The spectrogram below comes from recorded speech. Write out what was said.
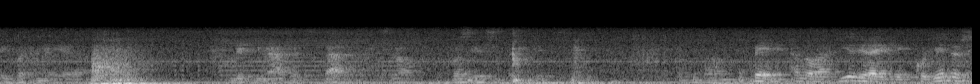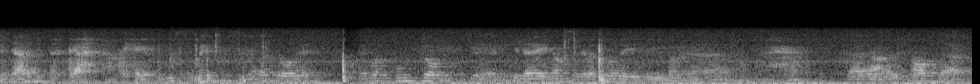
in qualche maniera declinate e state, perché sennò non si a Bene, allora io direi che cogliendo il segnale di mercato che è giustamente il segnalatore, per l'appunto eh, chiederei ai nostri relatori di eh, dare una risposta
